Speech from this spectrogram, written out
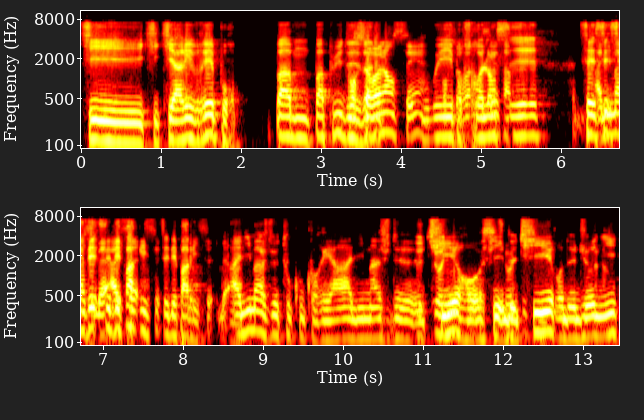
qui, qui, qui arriverait pour pas, pas plus de. Pour se relancer. Oui, pour, se relancer. C'est des, des, paris. C'est des paris. À l'image de Tuku Korea, à l'image de, de aussi, de Chir, de Johnny.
